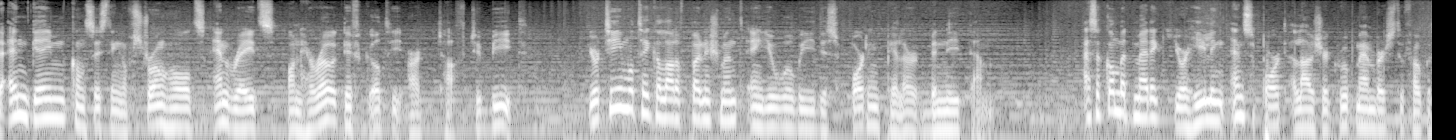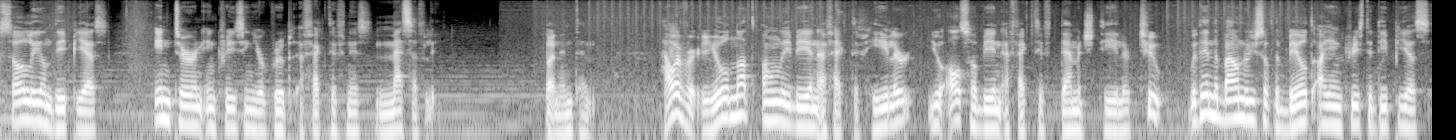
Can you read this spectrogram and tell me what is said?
The endgame, consisting of strongholds and raids on heroic difficulty are tough to beat. Your team will take a lot of punishment and you will be the supporting pillar beneath them. As a combat medic, your healing and support allows your group members to focus solely on DPS, in turn increasing your group's effectiveness massively. Pun intended. However, you'll not only be an effective healer, you'll also be an effective damage dealer too. Within the boundaries of the build I increase the DPS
